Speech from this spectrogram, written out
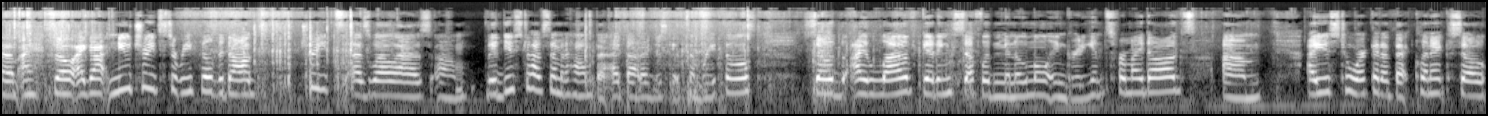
Um, I So I got new treats to refill the dog's treats as well as, um, they do still have some at home, but I thought I'd just get some refills. So I love getting stuff with minimal ingredients for my dogs. Um, I used to work at a vet clinic, so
